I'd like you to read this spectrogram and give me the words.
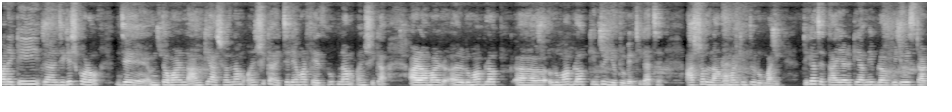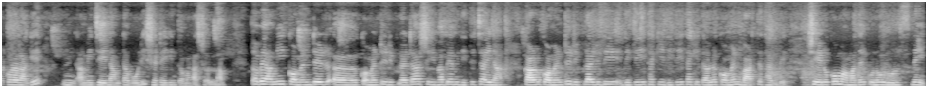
অনেকেই জিজ্ঞেস করো যে তোমার নাম কি? আসল নাম অংশিকা? অ্যাকচুয়ালি আমার ফেসবুক নাম অংশিকা। আর আমার রুমা ব্লগ রুমা ব্লগ কিন্তু ইউটিউবে ঠিক আছে? আসল নাম আমার কিন্তু রুমাই, ঠিক আছে? তাই আর কি আমি ব্লগ ভিডিও স্টার্ট করার আগে আমি যে নামটা বলি সেটাই কিন্তু আমার আসল নাম। তবে আমি কমেন্টের কমেন্টের রিপ্লাইটা সেইভাবে আমি দিতে চাই না। কারণ কমেন্টের রিপ্লাই যদি দিতেই থাকি দিতেই থাকি, তাহলে কমেন্ট বাড়তে থাকবে। সেরকম আমাদের কোনো রুলস নেই।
